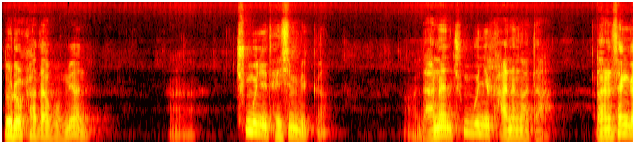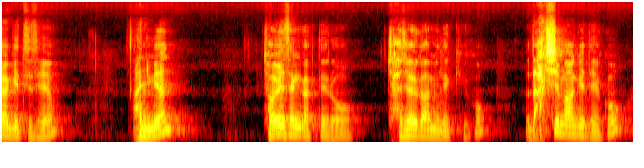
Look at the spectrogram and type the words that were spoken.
노력하다 보면 아, 충분히 되십니까? 나는 충분히 가능하다라는 생각이 드세요? 아니면 저의 생각대로 좌절감이 느끼고 낙심하게 되고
